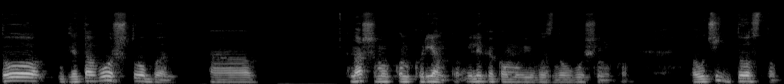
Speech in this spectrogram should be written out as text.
то для того, чтобы а, нашему конкуренту или какому-либо злоумышленнику получить доступ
